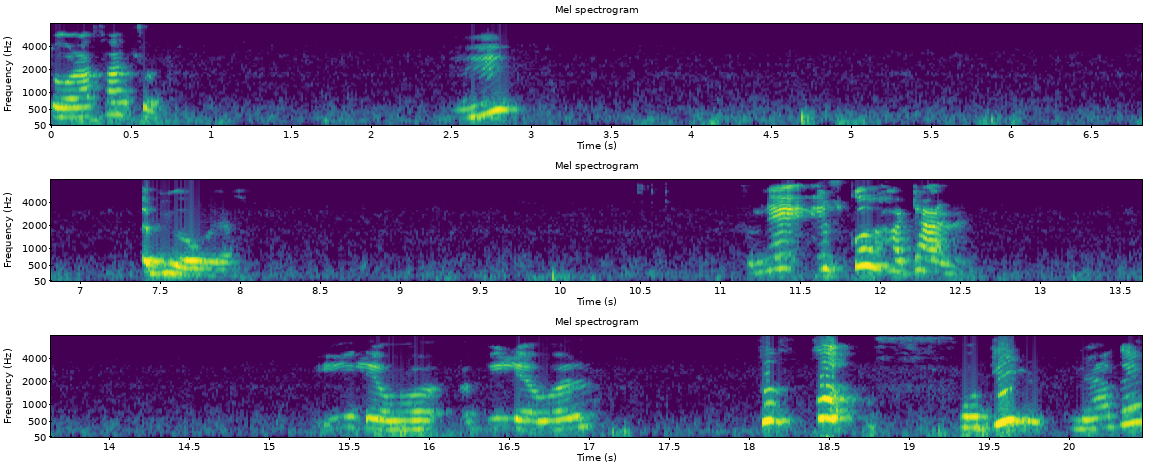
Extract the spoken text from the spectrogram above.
थोड़ा सा छोटा। हम्म? अभी हो गया। हमने इसको हटाना है। ये लेवल अभी लेवल फोर्टीन में आ गए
